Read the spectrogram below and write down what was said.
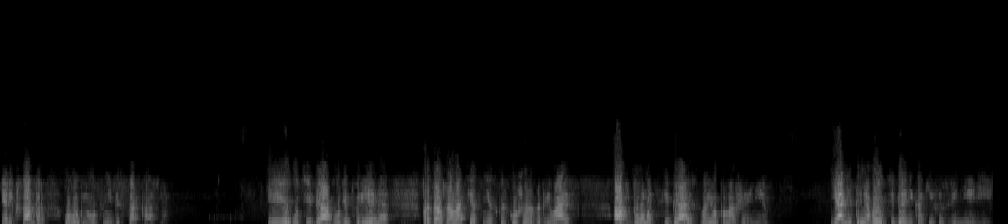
И Александр улыбнулся не без сарказма. «И у тебя будет время, — продолжал отец, несколько уже разогреваясь, — обдумать себя и свое положение. Я не требую от тебя никаких извинений.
